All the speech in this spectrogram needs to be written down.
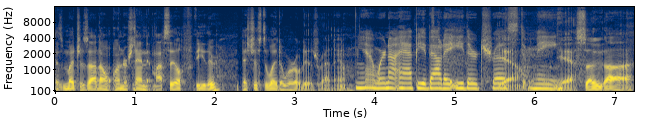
as much as I don't understand it myself either, that's just the way the world is right now. yeah, we're not happy about it either. Trust yeah. me. Yeah. So uh,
